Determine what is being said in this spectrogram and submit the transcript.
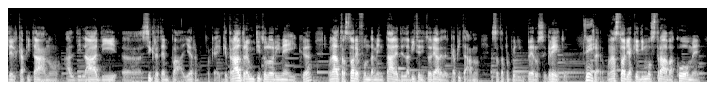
del capitano al di là di eh, Secret Empire, ok? Che tra l'altro è un titolo remake. Un'altra storia fondamentale della vita editoriale del capitano è stata proprio l'impero segreto. Sì. Cioè, una storia che dimostrava come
